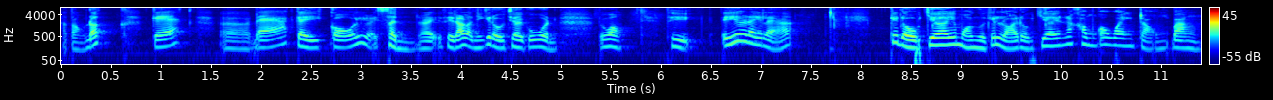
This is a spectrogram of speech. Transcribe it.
À, toàn đất cát ờ, đá cây cối rồi sình rồi thì đó là những cái đồ chơi của quỳnh đúng không? Thì ý ở đây là cái đồ chơi với mọi người cái loại đồ chơi nó không có quan trọng bằng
